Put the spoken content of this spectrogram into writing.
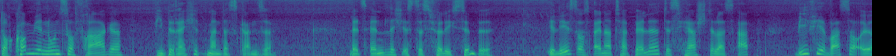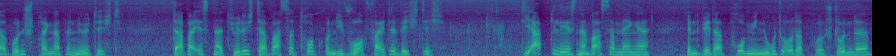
Doch kommen wir nun zur Frage, wie berechnet man das Ganze? Letztendlich ist das völlig simpel. Ihr lest aus einer Tabelle des Herstellers ab, wie viel Wasser euer Wunschsprenger benötigt. Dabei ist natürlich der Wasserdruck und die Wurfweite wichtig. Die abgelesene Wassermenge, entweder pro Minute oder pro Stunde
